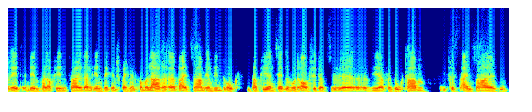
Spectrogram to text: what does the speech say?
rät in dem Fall auf jeden Fall dann irgendwelche entsprechenden Formulare äh, beizuhaben, irgendwie ein Druck, ein Papier, ein Zettel, wo drauf steht, dass äh, wir versucht haben, die Frist einzuhalten.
